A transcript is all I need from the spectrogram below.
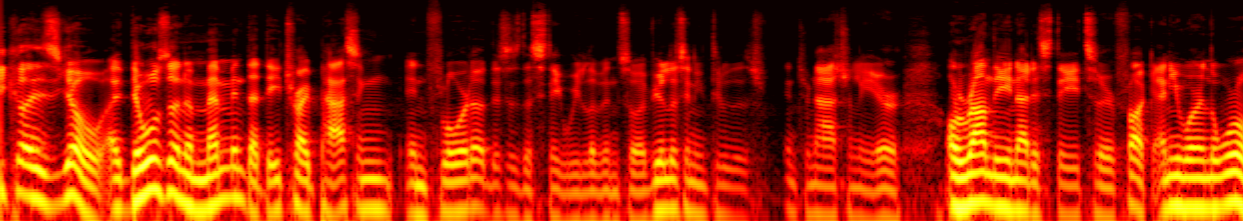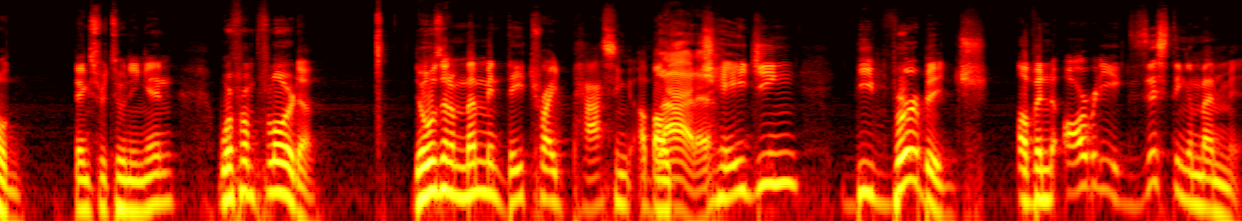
Because yo, uh, there was an amendment that they tried passing in Florida. This is the state we live in. So if you're listening to this internationally or around the United States or fuck anywhere in the world, thanks for tuning in. We're from Florida. There was an amendment they tried passing about Florida. changing the verbiage of an already existing amendment.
